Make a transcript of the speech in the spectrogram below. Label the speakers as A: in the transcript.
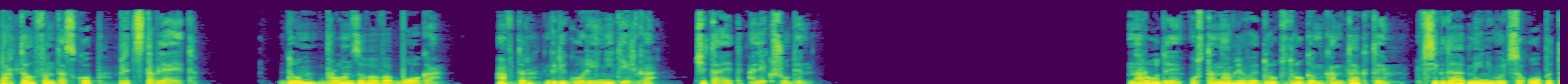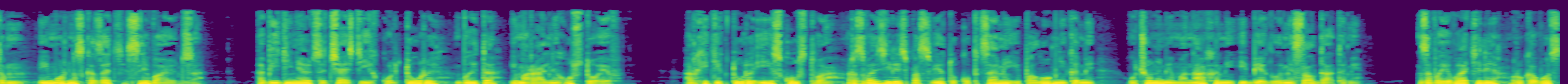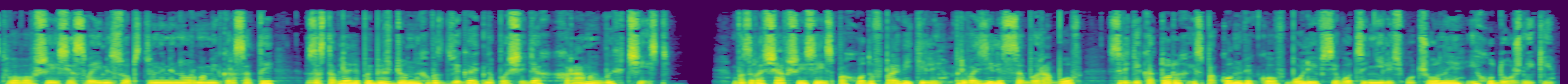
A: Портал «Фантаскоп» представляет «Дом бронзового бога». Автор Григорий Неделько. Читает Олег Шубин. Народы, устанавливая друг с другом контакты, всегда обмениваются опытом и, можно сказать, сливаются. Объединяются части их культуры, быта и моральных устоев. Архитектура и искусство развозились по свету купцами и паломниками, учеными-монахами и беглыми солдатами – Завоеватели, руководствовавшиеся своими собственными нормами красоты, заставляли побежденных воздвигать на площадях храмы в их честь. Возвращавшиеся из походов правители привозили с собой рабов, среди которых испокон веков более всего ценились ученые и художники.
